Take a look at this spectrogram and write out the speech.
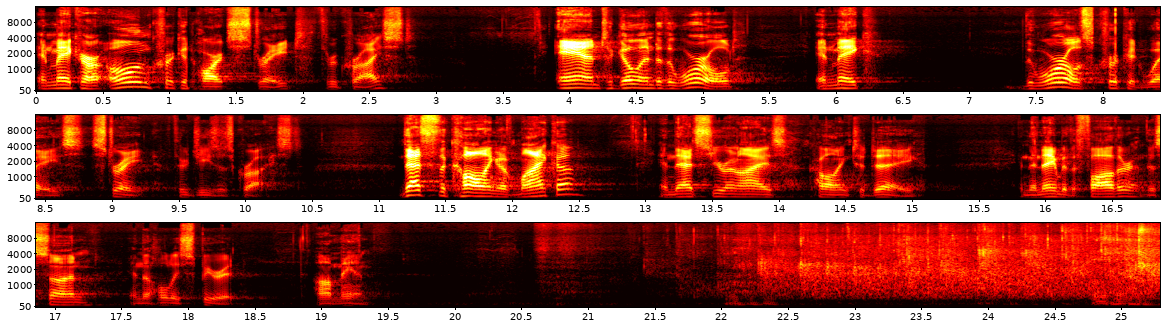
and make our own crooked hearts straight through Christ, and to go into the world and make the world's crooked ways straight through Jesus Christ. That's the calling of Micah, and that's your and I's calling today. In the name of the Father, and the Son, and the Holy Spirit. Amen.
